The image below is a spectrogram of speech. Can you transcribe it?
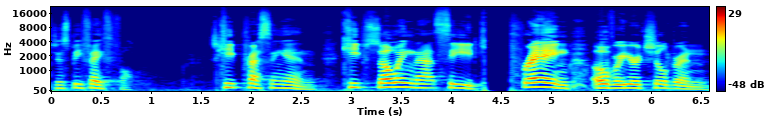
Just be faithful. Just keep pressing in. Keep sowing that seed praying over your children,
